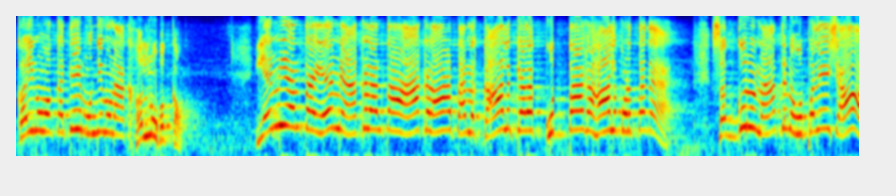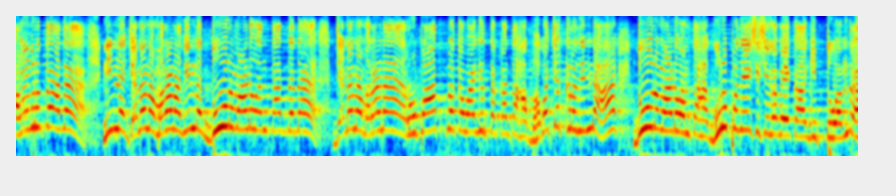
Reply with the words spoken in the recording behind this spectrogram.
ಕೈನೂ ಹೊಕ್ಕತಿ, ಮುಂದಿನ ನಾಲ್ಕು ಹಲ್ಲು ಹೊಕ್ಕವು. ಎಮ್ಮಿ ಅಂತ ಎಮ್ಮಿ ಆಕಳ ಅಂತ, ಆಕಳ ತನ್ನ ಕಾಲ ಕೆಳಗೆ ಕುತ್ತಾಗ ಹಾಲು ಕೊಡ್ತದೆ ಸದ್ಗುರುನಾಥನ ಉಪದೇಶ ಅಮೃತ ಅದ. ನಿನ್ನ ಜನನ ಮರಣದಿಂದ ದೂರ ಮಾಡುವಂತಹದ್ದದ. ಜನನ ಮರಣ ರೂಪಾತ್ಮಕವಾಗಿರ್ತಕ್ಕಂತಹ ಭವಚಕ್ರದಿಂದ ದೂರ ಮಾಡುವಂತಹ ಗುರುಪದೇಶ ಸಿಗಬೇಕಾಗಿತ್ತು ಅಂದ್ರೆ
